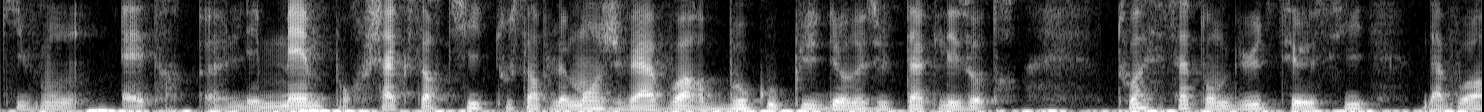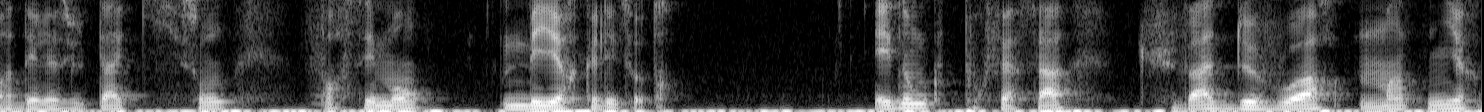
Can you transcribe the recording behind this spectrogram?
qui vont être euh, les mêmes pour chaque sortie, tout simplement, je vais avoir beaucoup plus de résultats que les autres. Toi, c'est ça ton but, c'est aussi d'avoir des résultats qui sont forcément meilleurs que les autres. Et donc, pour faire ça, tu vas devoir maintenir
